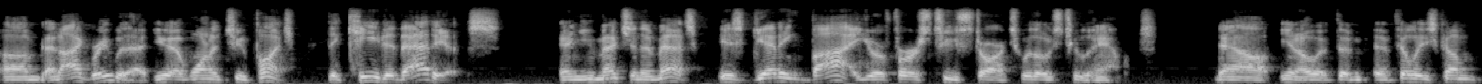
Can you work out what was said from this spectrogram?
Um, and I agree with that. You have one and two punch. The key to that is, and you mentioned the Mets, is getting by your first two starts with those two hammers. Now, you know, if the if Phillies come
